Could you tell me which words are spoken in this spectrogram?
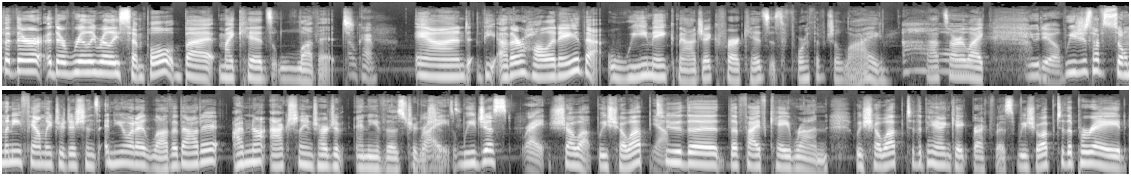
But they're they're really really simple, but my kids love it. Okay. And the other holiday that we make magic for our kids is 4th of July. That's our oh, like You do. We just have so many family traditions. And you know what I love about it? I'm not actually in charge of any of those traditions. Right. We just Right. show up. We show up Yeah. to the the 5K run. We show up to the pancake breakfast. We show up to the parade.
